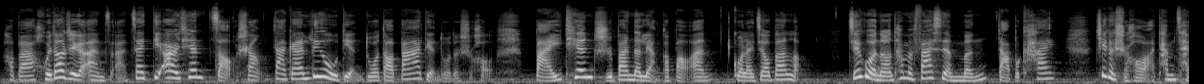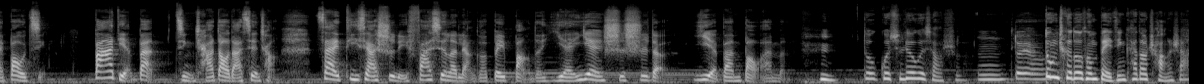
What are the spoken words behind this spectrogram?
好吧，回到这个案子啊，在第二天早上大概六点多到八点多的时候，白天值班的两个保安过来交班了，结果呢，他们发现门打不开，这个时候啊，他们才报警。八点半，警察到达现场，在地下室里发现了两个被绑得严严实实的夜班保安们。哼，都过去六个小时了。嗯，对啊，动车都从北京开到长沙，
